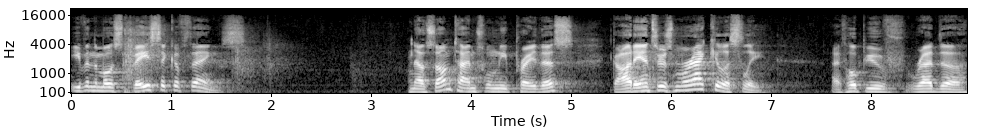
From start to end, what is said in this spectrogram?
even the most basic of things. Now, sometimes when we pray this, God answers miraculously. I hope you've read the,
